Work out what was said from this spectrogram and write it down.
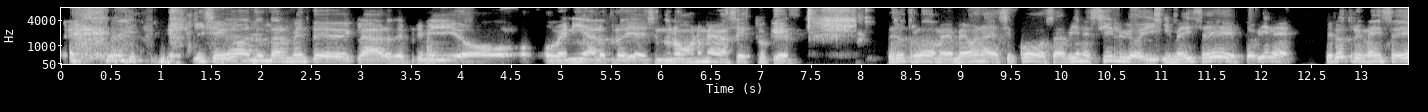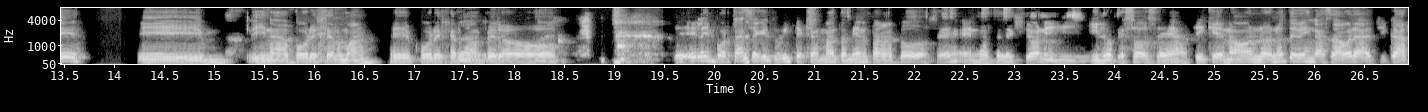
y llegaba totalmente, claro, deprimido. O, o venía el otro día diciendo, no, no me hagas esto, que del otro lado me, me van a decir cosas. Viene Silvio y, y me dice esto, viene el otro y me dice esto. Y, y nada, pobre Germán, eh, pobre Germán, Claro, pero es la importancia que tuviste, Germán, también para todos, ¿eh? en la selección y, y lo que sos, ¿eh? así que no, no, no te vengas ahora a achicar.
